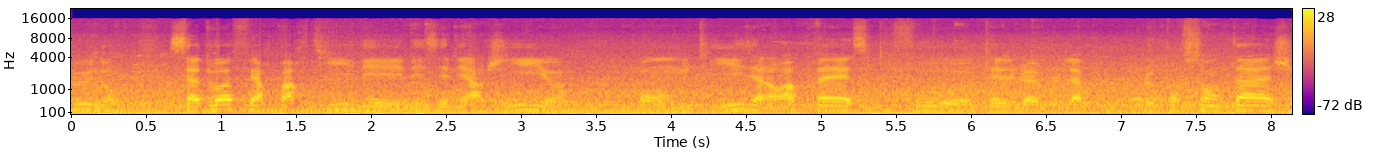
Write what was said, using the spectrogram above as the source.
plus. Donc, ça doit faire partie des, énergies euh, qu'on utilise. Alors après, est-ce qu'il faut quel le, le pourcentage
